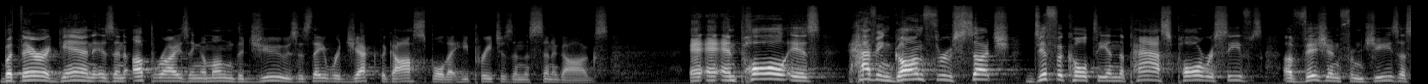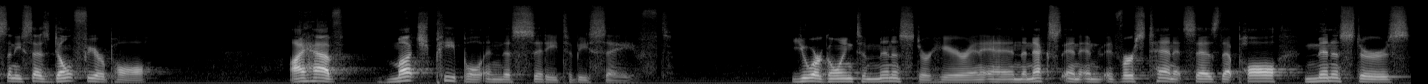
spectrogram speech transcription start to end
But there again is an uprising among the Jews as they reject the gospel that he preaches in the synagogues. And, and, Paul is, having gone through such difficulty in the past, Paul receives a vision from Jesus and he says, Don't fear, Paul. I have much people in this city to be saved. You are going to minister here. And, and the next, and, and in verse 10, it says that Paul ministers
